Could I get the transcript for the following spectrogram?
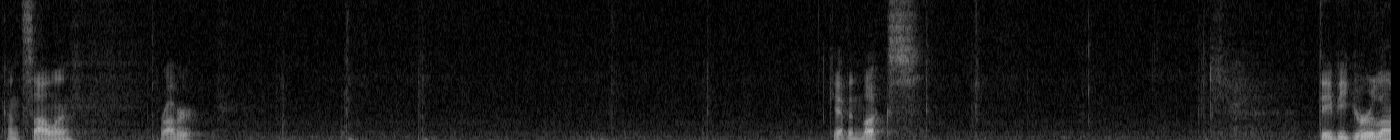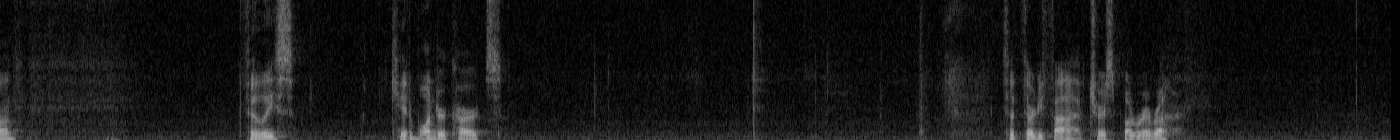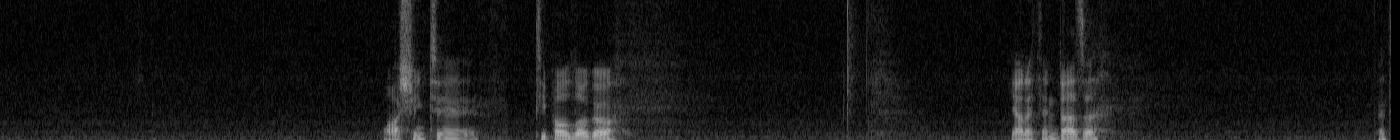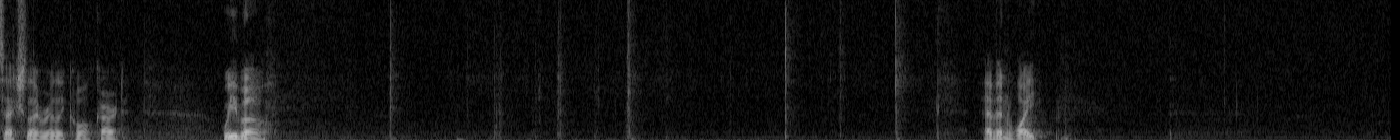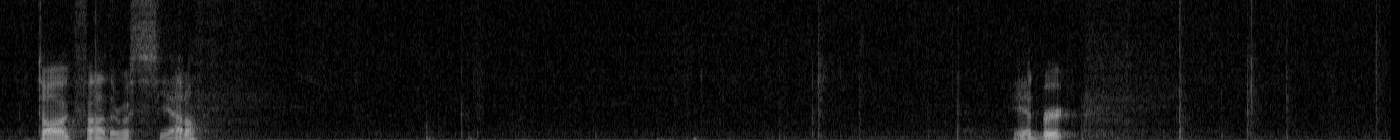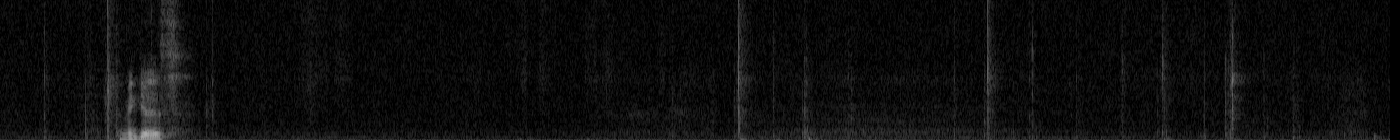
Gonzalez, Robert. Gavin Lux. Davy Grullon. Phillies. Kid Wonder Cards. To 35, Tres Barrera. Washington. Tipo logo. Jonathan Daza. That's actually a really cool card. Weibo. Evan White. Dogfather with Seattle. Edbert. Dominguez.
